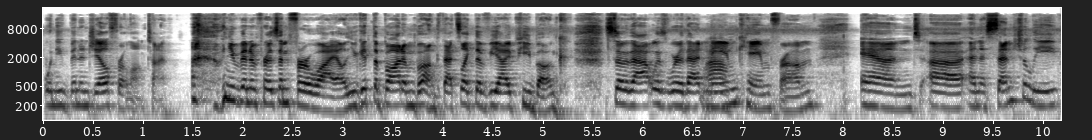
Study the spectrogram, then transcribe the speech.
when you've been in jail for a long time. when you've been in prison for a while, you get the bottom bunk. That's like the VIP bunk. So that was where that wow. name came from. And uh, and essentially,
